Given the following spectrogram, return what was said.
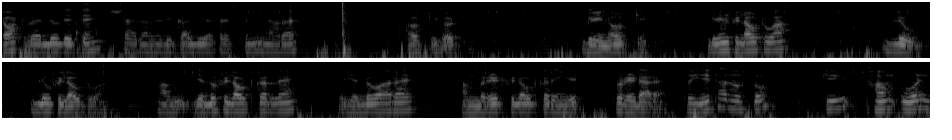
dot value देते हैं। शायद हमने निकाल दिया था, इसलिए नहीं आ रहा है। Okay good green okay green fill out हुआ। ब्लू ब्लू फिल आउट हुआ। हम येलो फिल आउट कर रहे हैं तो येलो आ रहा है। हम रेड फिल आउट करेंगे। तो रेड आ रहा है सो so, ये था दोस्तों कि हम वन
